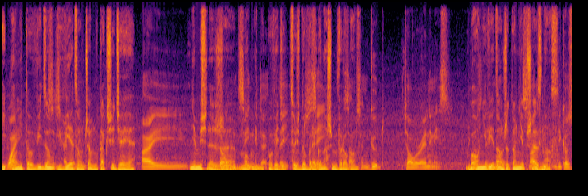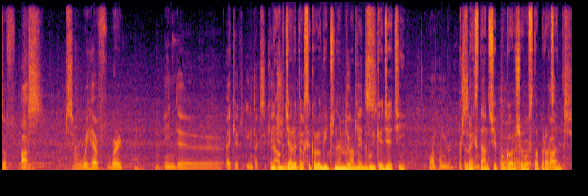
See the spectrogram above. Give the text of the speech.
I oni to widzą i wiedzą, czemu tak się dzieje. Nie myślę, że mogliby powiedzieć coś dobrego naszym wrogom, bo oni wiedzą, że to nie przez nas. Na oddziale toksykologicznym mamy dwójkę dzieci, 100% których stan się pogorszył o 100%, got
